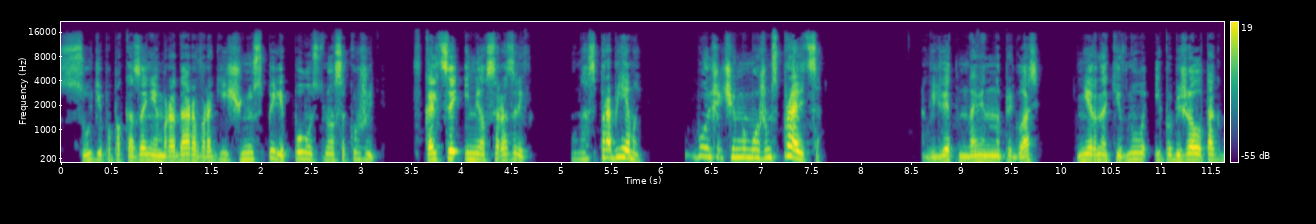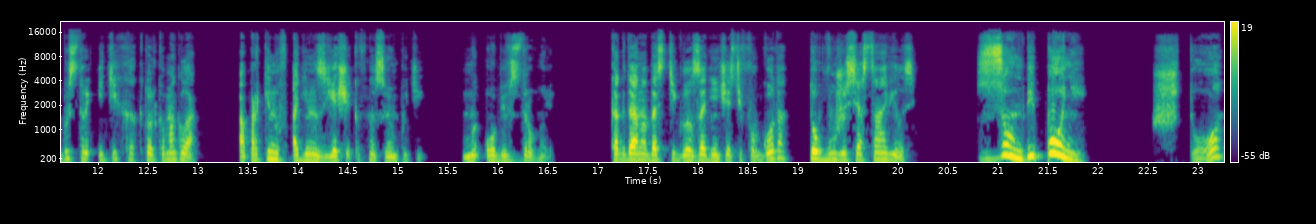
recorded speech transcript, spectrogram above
Судя по показаниям радара, враги еще не успели полностью нас окружить. В кольце имелся разрыв. У нас проблемы. Больше, чем мы можем справиться. Вельвет мгновенно напряглась, нервно кивнула и побежала так быстро и тихо, как только могла, опрокинув один из ящиков на своем пути. Мы обе вздрогнули. Когда она достигла задней части фургона, то в ужасе остановилась. «Зомби-пони!» «Что?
